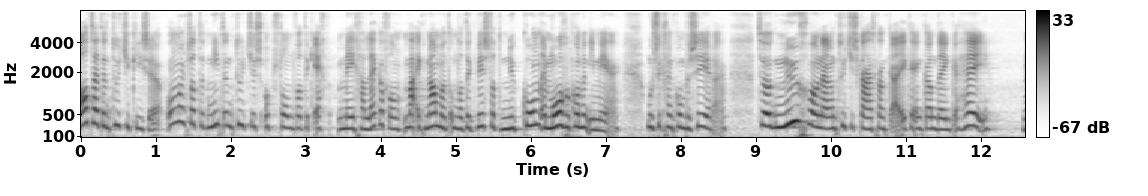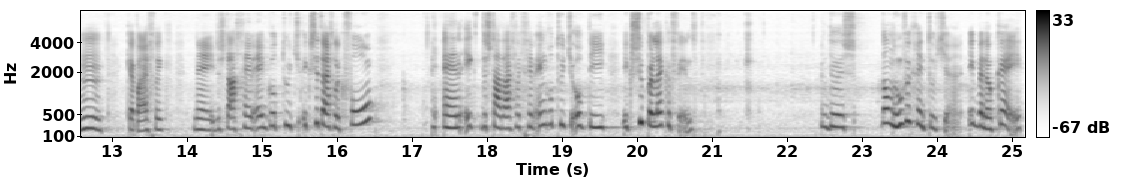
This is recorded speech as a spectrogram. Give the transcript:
altijd een toetje kiezen. Ondanks dat het niet een toetjes op stond wat ik echt mega lekker vond. Maar ik nam het omdat ik wist dat het nu kon en morgen kon het niet meer. Moest ik gaan compenseren. Terwijl ik nu gewoon naar een toetjeskaart kan kijken en kan denken: hé, hey, hmm, ik heb eigenlijk. Nee, er staat geen enkel toetje. Ik zit eigenlijk vol. En ik, er staat eigenlijk geen enkel toetje op die ik super lekker vind. Dus dan hoef ik geen toetje. Ik ben oké.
